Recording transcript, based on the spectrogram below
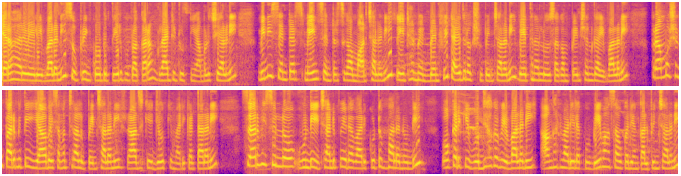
ఇరవై వేలు ఇవ్వాలని సుప్రీంకోర్టు తీర్పు ప్రకారం గ్రాట్యుటీ ని అమలు చేయాలని మినీ సెంటర్స్ మెయిన్ సెంటర్స్గా మార్చాలని రిటైర్మెంట్ బెనిఫిట్ ఐదు లక్షలు పెంచాలని వేతనంలో సగం పెన్షన్గా ఇవ్వాలని ప్రమోషన్ పరిమితి యాభై సంవత్సరాలు పెంచాలని రాజకీయ జోక్యం అరికట్టాలని సర్వీసుల్లో ఉండి చనిపోయిన వారి కుటుంబాల నుండి ఒకరికి ఉద్యోగం ఇవ్వాలని అంగన్వాడీలకు బీమా సౌకర్యం కల్పించాలని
